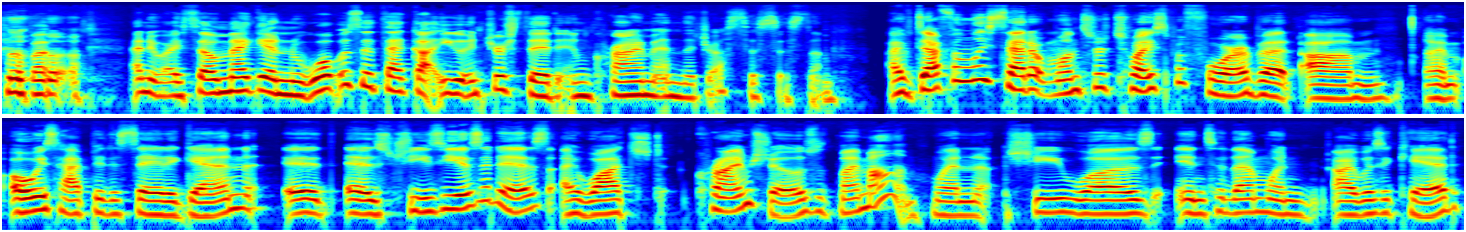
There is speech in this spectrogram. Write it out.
But anyway, so Meghan, what was it that got you interested in crime and the justice system? I've definitely said it once or twice before, but um, I'm always happy to say it again. It, as cheesy as it is, I watched crime shows with my mom when she was into them when I was a kid,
